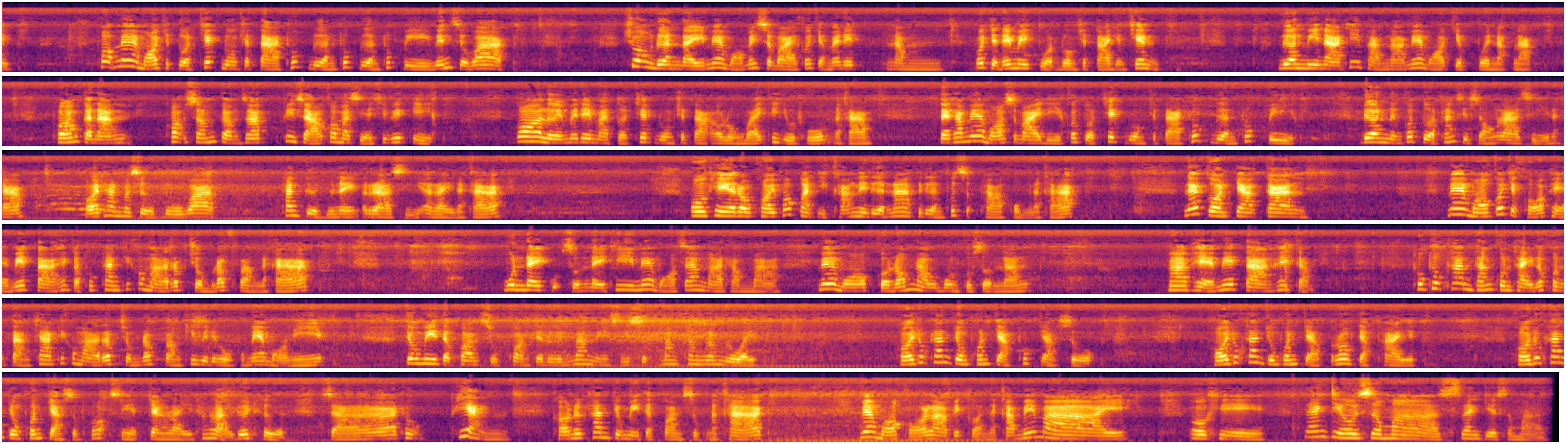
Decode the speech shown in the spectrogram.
เพราะแม่หมอจะตรวจเช็คดวงชะตาทุกเดือนทุกเดือนทุกปี เว้นเสียว่าช่วงเดือนใดแม่หมอไม่สบายก็จะไม่ได้นำก็จะได้ไม่ตรวจดวงชะตาอย่างเช่น เดือนมีนาที่ผ่านมาแม่หมอเจ็บป่วยหนักๆ พร้อมกันนั้นเคาะซ้ำกรรมซัดพี่สาวก็มาเสียชีวิตอีก ก็เลยไม่ได้มาตรวจเช็คดวงชะตาเอาลงไว้ที่ YouTube นะคะ แต่ถ้าแม่หมอสบายดีก็ตรวจเช็คดวงชะตาทุกเดือนทุกปี เดือนหนึ่งก็ตรวจทั้ง 12 ราศีนะคะ ขอให้ท่านมาเสิร์ชดูว่าท่านเกิดอยู่ในราศีอะไรนะคะ โอเคเราคอยพบกันอีกครั้งในเดือนหน้าคือเดือนพฤษภาคมนะคะ และก่อนจากการแม่หมอก็จะขอแผ่เมตตาให้กับทุกท่านที่เข้ามารับชมรับฟังนะคะ บุญใดกุศลใดที่แม่หมอสร้างมาทำมา แม่หมอขอน้อมนำบุญกุศลนั้น มาแผ่เมตตาให้กับทุกๆทท่านทั้งคนไทยและคนต่างชาติที่เข้ามารับชมรับฟังคลิปวิดีโอของแม่หมอนี้ จงมีแต่ความสุขความเจริญบ้างมีสีสุขมั่งคั่งร่ำรวย ขอให้ทุกท่านจงพ้นจากทุกจากโศก ขอให้ทุกท่านจงพ้นจากโรคจากภัย ขอให้ทุกท่านจงพ้นจากสะเพาะเสียดจังไรทั้งหลายด้วยเถิด สาธุเพียง ขอทุกท่านจงมีแต่ความสุขนะคะ แม่หมอขอลาไปก่อนนะคะบ๊ายบาย โอเค thank you so much thank you so much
